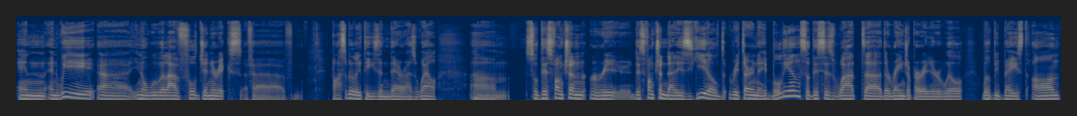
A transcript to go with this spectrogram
And and we uh, you know we will have full generics uh, possibilities in there as well. Um, so this function re- this function that is yield return a boolean. So this is what uh, the range operator will will be based on.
